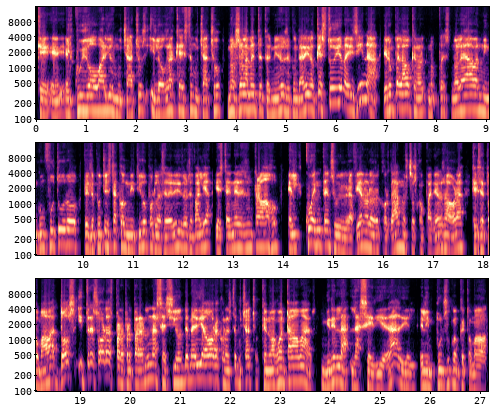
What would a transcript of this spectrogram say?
que eh, él cuidó varios muchachos y logra que este muchacho no solamente termine su secundaria, sino que estudie medicina. Y era un pelado que no, pues, no le daban ningún futuro desde el punto de vista cognitivo por la severa hidrocefalia y está en es un trabajo. Él cuenta en su biografía, nos lo recordaban nuestros compañeros ahora, que se tomaba dos y tres horas para preparar una sesión de media hora con este muchacho, que no aguantaba más. Miren la, la seriedad y el, el, impulso con que tomaba.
